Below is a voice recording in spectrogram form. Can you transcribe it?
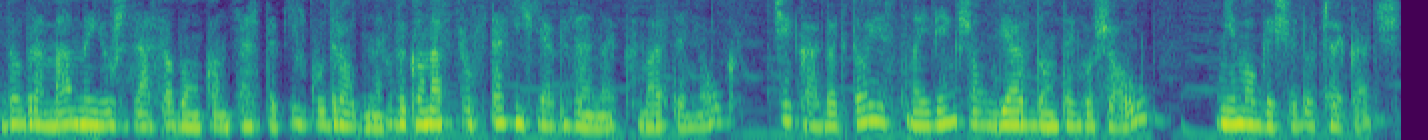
Dobra mamy już za sobą koncerty kilku drobnych wykonawców takich jak Zenek Martyniuk. Ciekawe kto jest największą gwiazdą tego show? Nie mogę się doczekać.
